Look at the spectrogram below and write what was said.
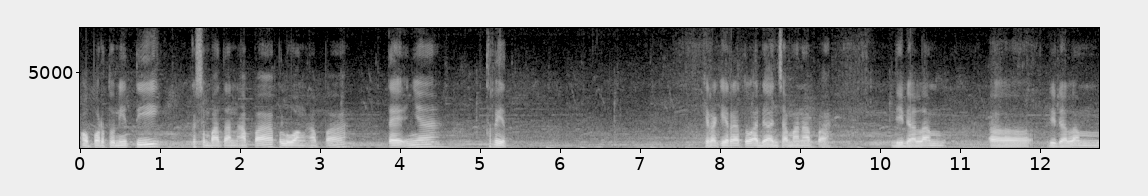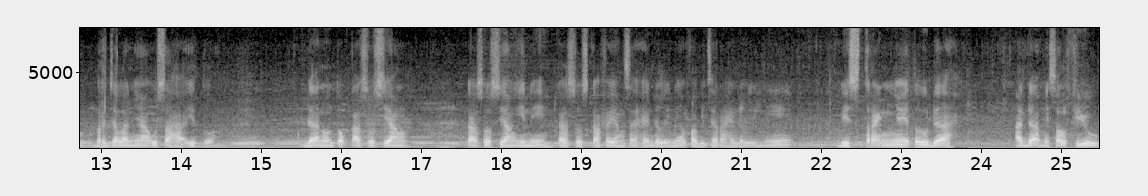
opportunity kesempatan apa peluang apa T-nya threat kira-kira tuh ada ancaman apa di dalam uh, di dalam berjalannya usaha itu dan untuk kasus yang kasus yang ini, kasus cafe yang saya handle ini, Alfa Bicara handle ini, di strength-nya itu udah ada misal view,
